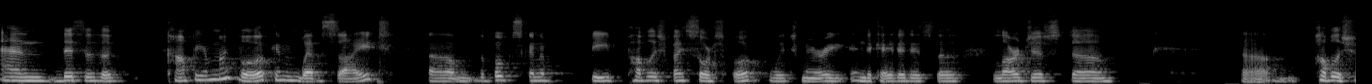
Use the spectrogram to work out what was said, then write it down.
and this is a copy of my book and website. Um, the book's going to be published by Sourcebook, which Mary indicated is the largest uh, uh, publish,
